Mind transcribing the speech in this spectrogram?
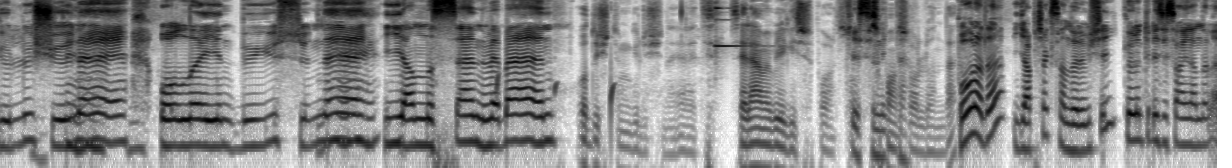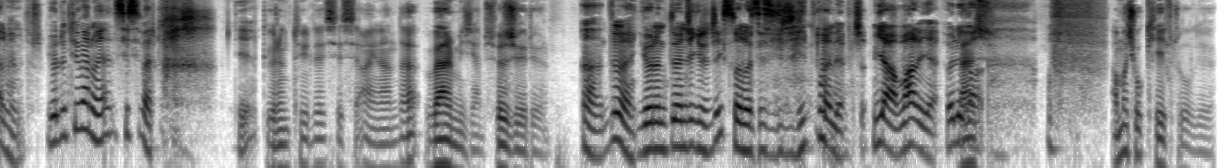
gülüşüne olayın büyüsüne yalnız sen ve ben. O düştüm gülüşüne evet. Selami Bilgi sponsor, Kesinlikle. sponsorluğunda. Bu arada yapacaksan da öyle bir şey görüntüyle sesi aynı anda verme müdür. Görüntüyü verme sesi ver. Görüntüyle sesi aynı anda vermeyeceğim söz veriyorum. Ha, değil mi? Görüntü önce girecek sonra ses girecek. Öyle yapacağım. Ya var ya öyle Ben ama çok keyifli oluyor.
